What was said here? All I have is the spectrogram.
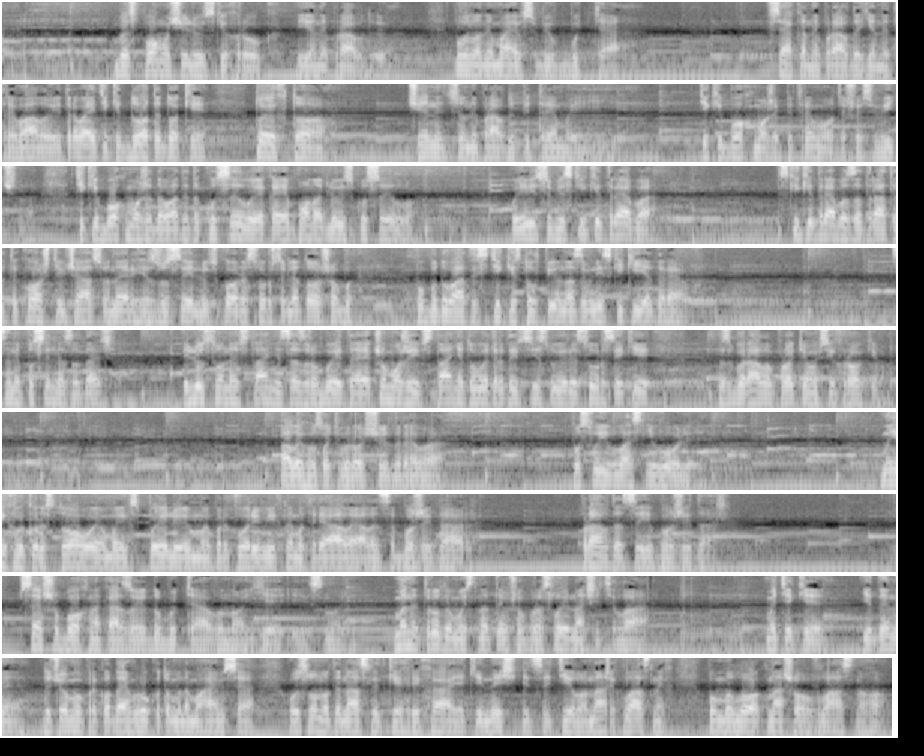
без помочі людських рук є неправдою, бо воно не має в собі буття. Всяка неправда є нетривалою і триває тільки доти, доки той, хто чинить цю неправду, підтримує її. Тільки Бог може підтримувати щось вічно, тільки Бог може давати таку силу, яка є понад людську силу. Уявіть собі, скільки треба, скільки треба затратити коштів, часу, енергії, зусиль, людського ресурсу для того, щоб побудувати стільки стовпів на землі, скільки є дерев. Це непосильна задача. І людство не встані це зробити. А якщо може і встане, то витратить всі свої ресурси, які збирало протягом всіх років. Але Господь вирощує дерева по своїй власній волі. Ми їх використовуємо, ми їх спилюємо, ми перетворюємо їх на матеріали, але це Божий дар. Правда, це є Божий дар. Все, що Бог наказує до буття, воно є і існує. Ми не трудимось над тим, щоб росли наші тіла. Ми тільки єдине, до чого ми прикладаємо руку, то ми намагаємося усунути наслідки гріха, які нищать це тіло, наших власних помилок, нашого власного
